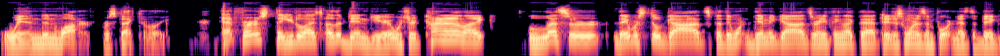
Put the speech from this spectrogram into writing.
wind, and water, respectively. At first, they utilized other dingir, which are kind of like lesser they were still gods but they weren't demigods or anything like that. They just weren't as important as the big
